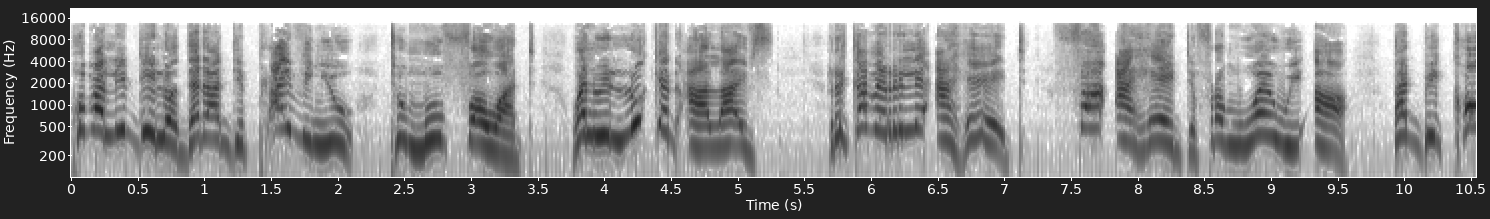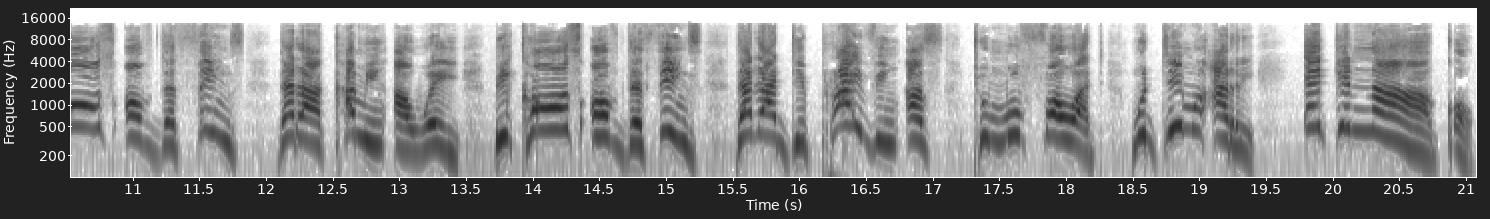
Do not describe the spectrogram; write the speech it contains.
go ba le dilo that are depriving you to move forward. When we look at our lives re ka ahead far ahead from where we are. But because of the things that are coming our way, because of the things that are depriving us to move forward, Mudimu Ari, ekinako,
